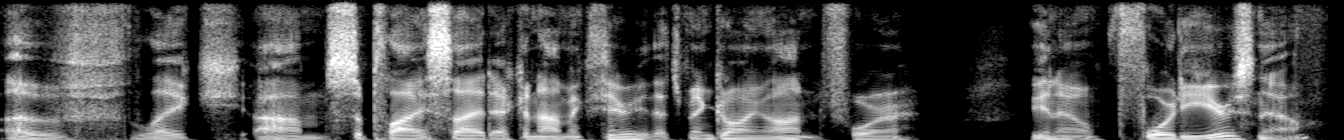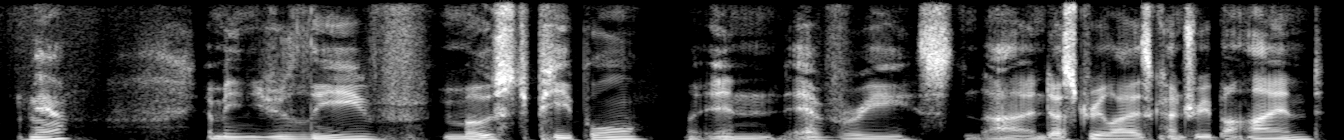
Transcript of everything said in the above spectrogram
of like um supply side economic theory that's been going on for you know 40 years now. yeah. I mean, you leave most people in every uh, industrialized country behind,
